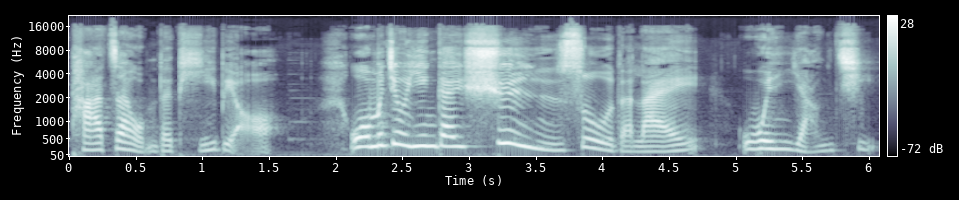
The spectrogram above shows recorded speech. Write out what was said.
它在我们的体表，我们就应该迅速的来温阳气，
